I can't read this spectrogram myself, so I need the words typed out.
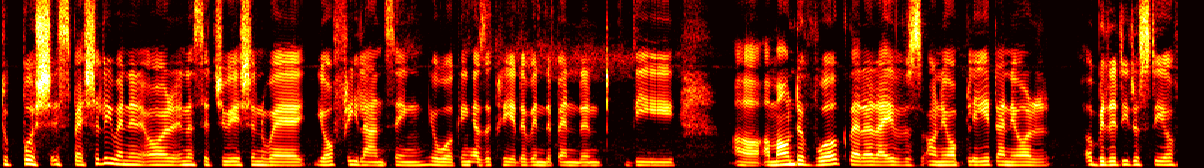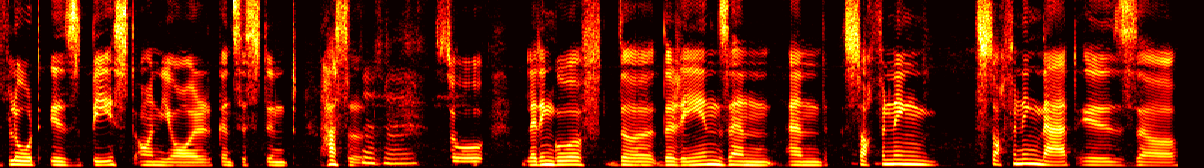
to push especially when you're in a situation where you're freelancing you're working as a creative independent the uh, amount of work that arrives on your plate and your ability to stay afloat is based on your consistent hustle. So letting go of the the reins and and softening softening that is uh,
